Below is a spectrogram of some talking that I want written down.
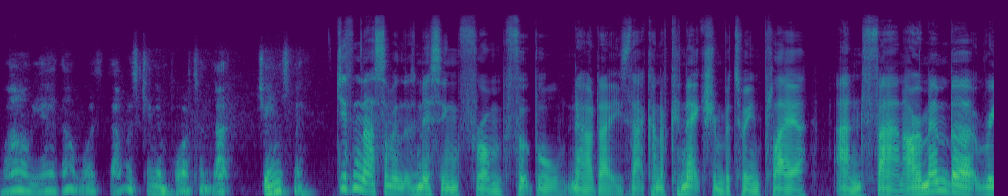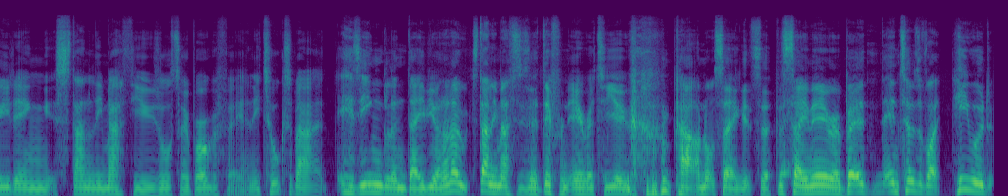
wow, yeah, that was that was kind of important. That changed me. Do you think that's something that's missing from football nowadays? That kind of connection between player and fan. I remember reading Stanley Matthews' autobiography, and he talks about his England debut. And I know Stanley Matthews is a different era to you, Pat. I'm not saying it's a, the same era, but in terms of like, he would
